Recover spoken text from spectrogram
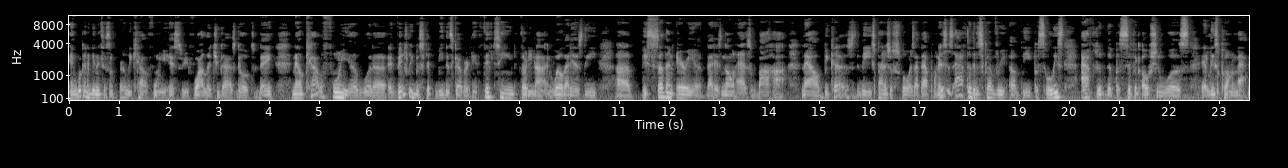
and we're going to get into some early California history before I let you guys go today. Now, California would uh, eventually be discovered in 1539. Well, that is the uh, the southern area that is known as Baja. Now, because the Spanish explorers at that point, this is after the discovery of the, well, at least after the Pacific Ocean was at least put on the map.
